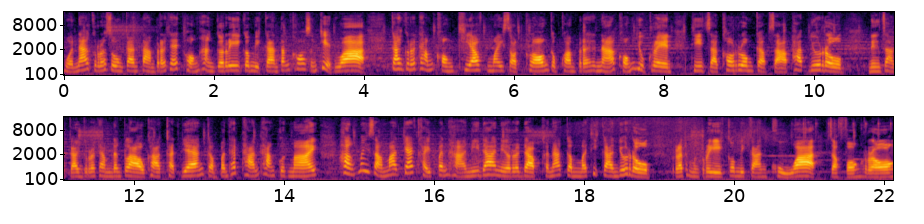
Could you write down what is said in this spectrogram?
หัวหน้ากระทรวงการต่างประเทศของฮังการีก็มีการตั้งข้อสังเกตว่า การกระทำของเคียฟไม่สอดคล้องกับความปรารถนาของยูเครน ที่จะเข้าร่วมกับสหภาพยุโรป เนื่องจากการกระทำดังกล่าวค่ะขัดแย้งกับบรรทัดฐานทางกฎหมาย หากไม่สามารถแก้ไขปัญหานี้ได้ในระดับคณะกรรมาการยุโรป รัฐมนตรีก็มีการขู่ว่าจะฟ้องร้อง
